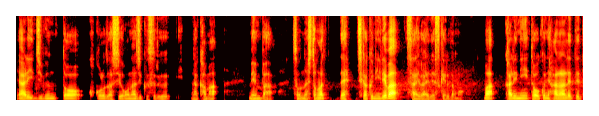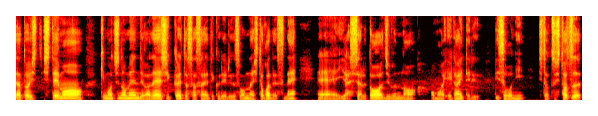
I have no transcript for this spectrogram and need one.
やはり自分と志を同じくする仲間、メンバー、そんな人がね、近くにいれば幸いですけれども、まあ仮に遠くに離れてたとしても、気持ちの面ではね、しっかりと支えてくれる、そんな人がですね、えーいらっしゃると、自分の思い描いてる理想に一つ一つ、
